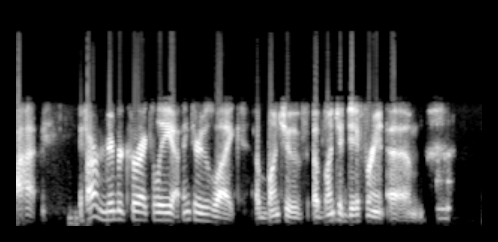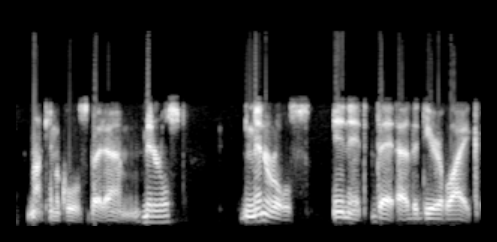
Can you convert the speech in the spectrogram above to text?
I, if I remember correctly, I think there's like a bunch of a bunch of different, um, not chemicals, but um, minerals, minerals in it that uh, the deer like.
